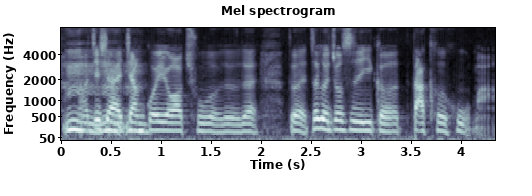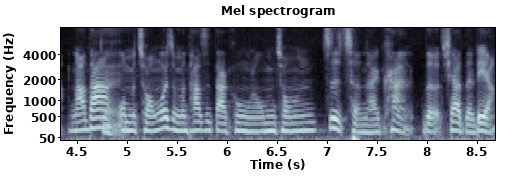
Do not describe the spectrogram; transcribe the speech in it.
然后接下来降规又要出了，对不对？对，这个就是一个大客户嘛。然后它，我们从为什么它是大客户呢？我们从制程来看的下的量，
